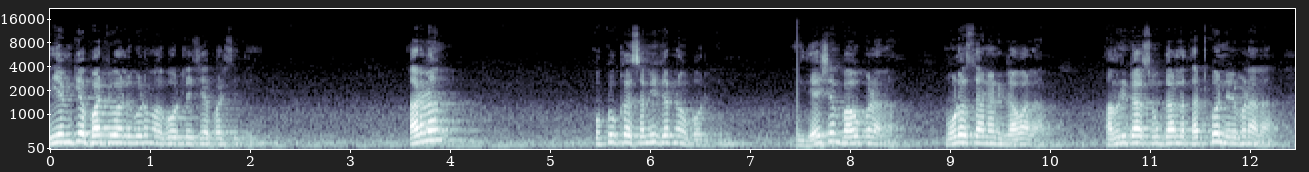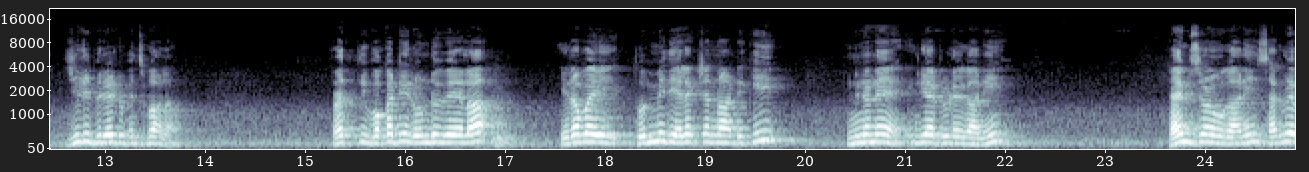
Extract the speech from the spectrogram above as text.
డిఎంకే పార్టీ వాళ్ళు కూడా మాకు ఓట్లేసే ఇచ్చే పరిస్థితి. కారణం? ఒక్కొక్క సమీకరణ ఒక్కొక్కటి ఈ దేశం బాగుపడాలా? మూడో స్థానానికి రావాలా? అమెరికా సుంకాల్లో తట్టుకొని నిలబడాలా? జీడిపి రేటు పెంచుకోవాలా? ప్రతి ఒకటి రెండు వేల ఇరవై తొమ్మిది ఎలక్షన్ నాటికి నిన్ననే ఇండియా టుడే కానీ టైమ్స్ కానీ సర్వే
